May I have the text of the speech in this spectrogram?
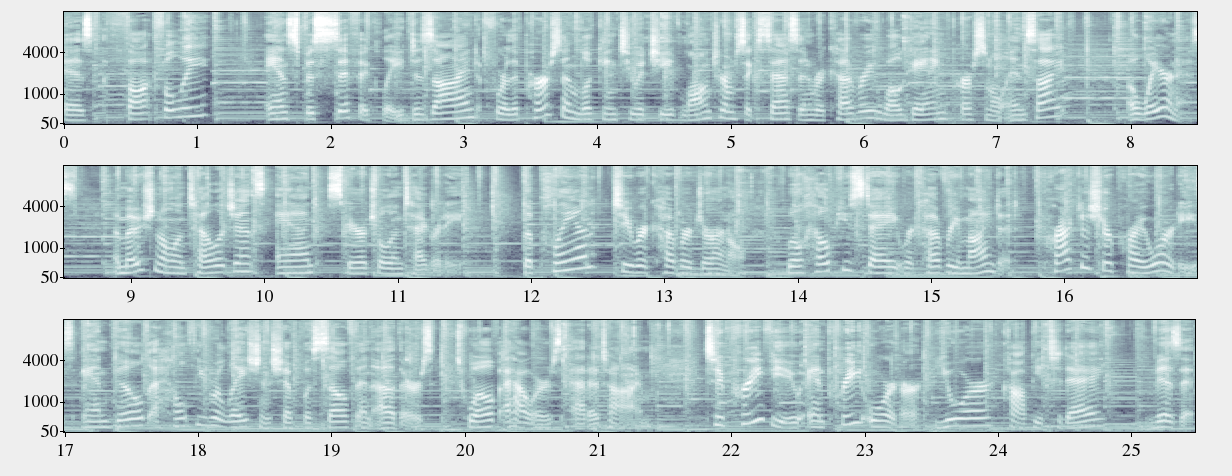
is thoughtfully and specifically designed for the person looking to achieve long term success in recovery while gaining personal insight, awareness, emotional intelligence, and spiritual integrity. The Plan to Recover Journal will help you stay recovery minded, practice your priorities, and build a healthy relationship with self and others 12 hours at a time. To preview and pre order your copy today, visit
